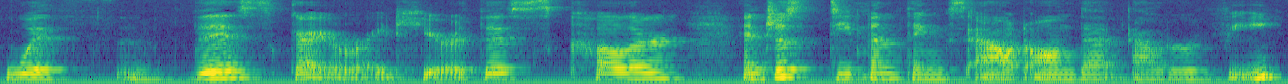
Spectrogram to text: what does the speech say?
with this guy right here, this color, and just deepen things out on that outer V.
